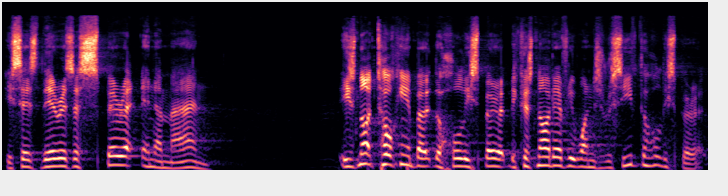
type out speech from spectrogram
He says, There is a spirit in a man. He's not talking about the Holy Spirit because not everyone's received the Holy Spirit.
